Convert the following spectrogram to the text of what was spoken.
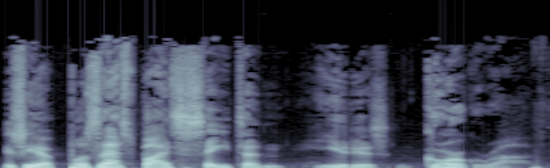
is hier Possessed by Satan. Hier is Gorgoroth.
